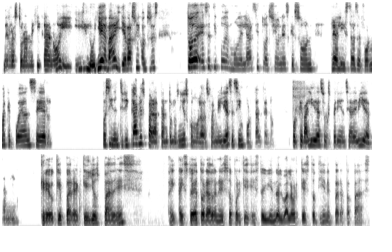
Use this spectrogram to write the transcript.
restaurante mexicano y, y, lo lleva y lleva a su hijo. Entonces, todo ese tipo de modelar situaciones que son realistas de forma que puedan ser pues identificables para tanto los niños como las familias es importante, ¿no? Porque valida su experiencia de vida también. Creo que para aquellos padres, estoy atorado en eso porque estoy viendo el valor que esto tiene para papás.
